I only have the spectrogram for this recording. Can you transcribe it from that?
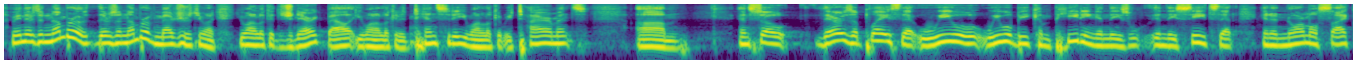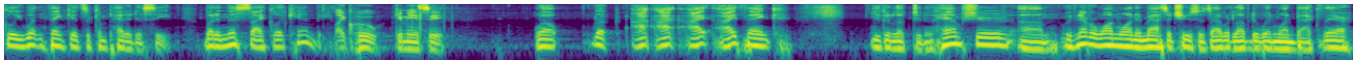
I mean, there's a number of there's a number of measures you want. You want to look at the generic ballot. You want to look at intensity. You want to look at retirements, um, and so there is a place that we will we will be competing in these in these seats that in a normal cycle you wouldn't think it's a competitive seat, but in this cycle it can be. Like who? Give me a seat. Well, look, I I I, think. You can look to New Hampshire. Um, we've never won one in Massachusetts. I would love to win one back there.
